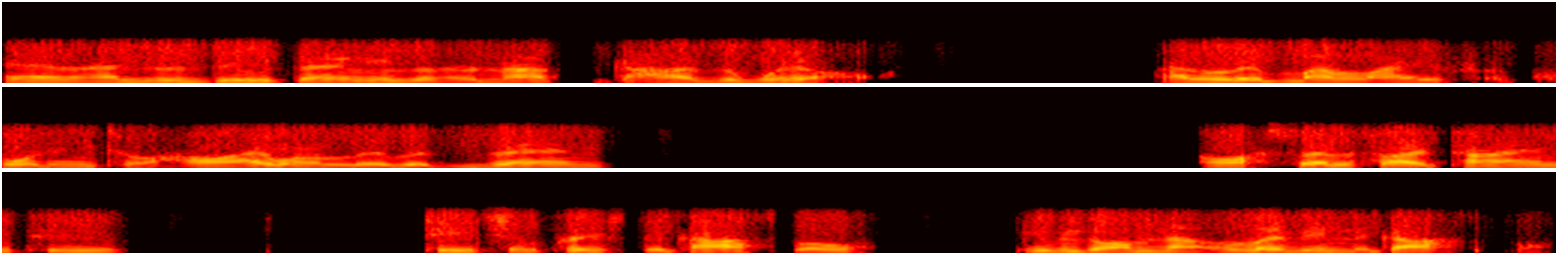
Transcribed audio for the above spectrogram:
And I just do things that are not God's will. I live my life according to how I want to live it. Then I'll set aside time to teach and preach the gospel, even though I'm not living the gospel.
